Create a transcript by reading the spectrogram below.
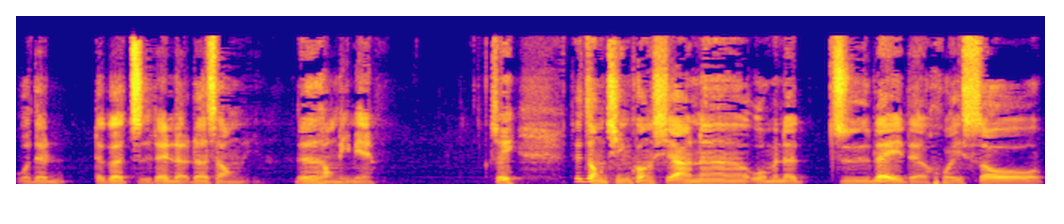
我的那个纸类的垃圾桶里。垃圾桶里面，所以这种情况下呢，我们的纸类的回收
